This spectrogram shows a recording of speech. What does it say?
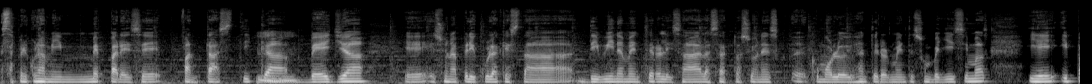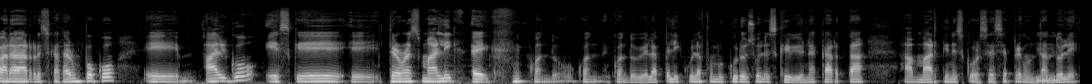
esta película a mí me parece fantástica, bella. Eh, es una película que está divinamente realizada. Las actuaciones, eh, como lo dije anteriormente, son bellísimas. Y, y para rescatar un poco eh, algo, es que Terrence Malick, cuando, cuando, cuando vio la película, fue muy curioso. Le escribió una carta a Martin Scorsese preguntándole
